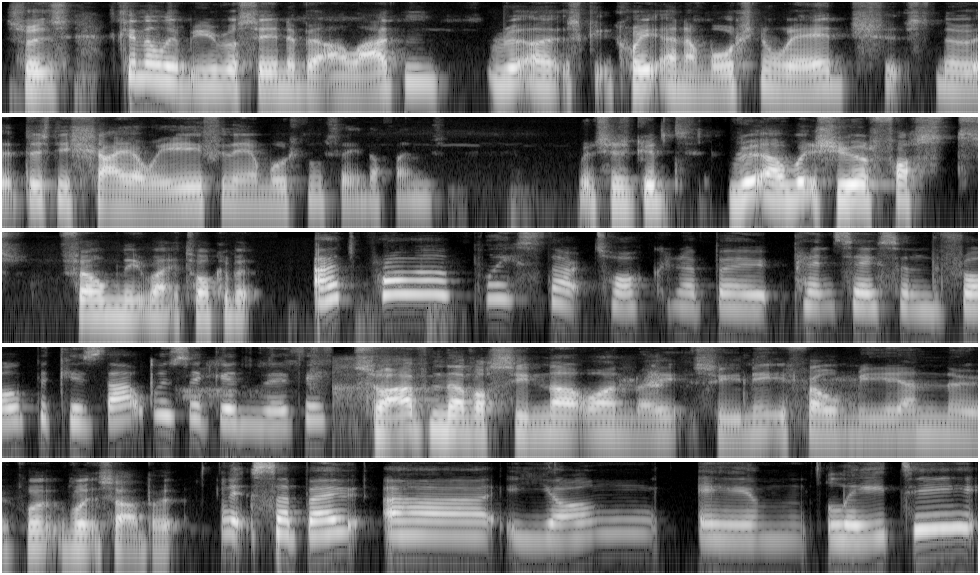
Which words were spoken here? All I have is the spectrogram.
So it's, it's kind of like what you were saying about Aladdin. Ruta. It's got quite an emotional edge. It's no, it doesn't shy away from the emotional side of things, which is good. Ruta, what's your first film that you want to talk about? I'd probably start talking about Princess and the Frog because that was a good movie. So I've never seen that one, right? So you need to fill me in now. What, what's that about? It's about a young um, lady.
